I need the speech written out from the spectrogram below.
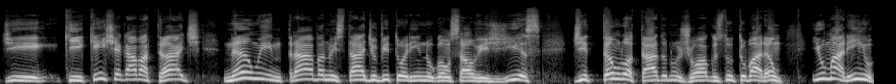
de que quem chegava tarde não entrava no estádio Vitorino Gonçalves Dias de tão lotado nos jogos do Tubarão. E o Marinho,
